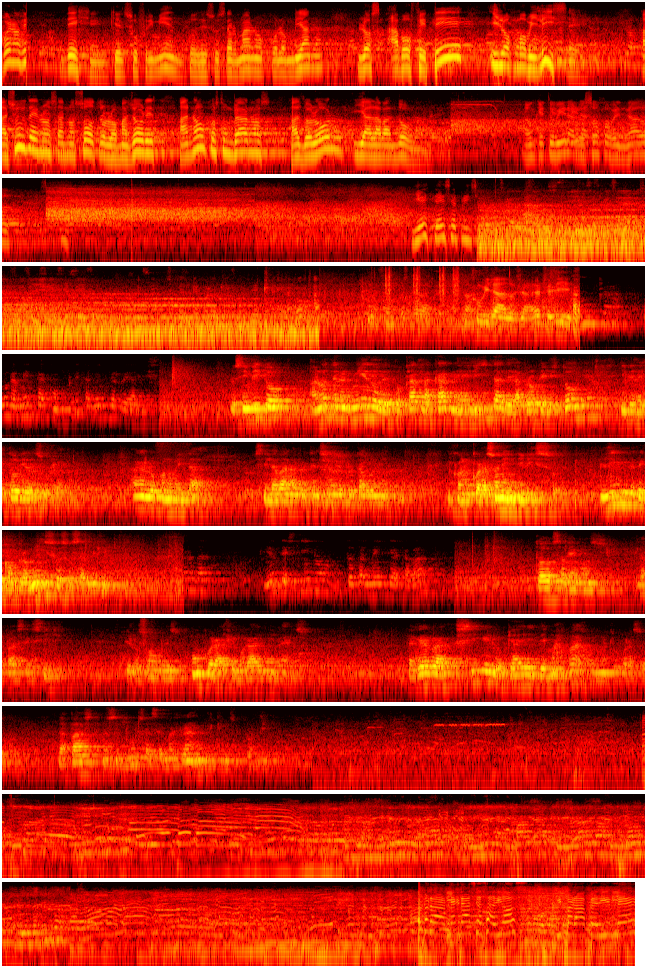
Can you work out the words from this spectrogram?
Buenos días. Dejen que el sufrimiento de sus hermanos colombianos los abofetee y los movilice. Ayúdenos a nosotros los mayores a no acostumbrarnos al dolor y al abandono. Aunque tuviera los ojos vendados, y este es el principio. Jubilado ya, es feliz. Una meta completamente realista. Los invito a no tener miedo de tocar la carne herida de la propia historia y de la historia de su rey. Háganlo con humildad, sin la vana pretensión de protagonismo y con el corazón indiviso, libre de compromisos o servilismo. Y un destino totalmente acabado. Todos sabemos que la paz exige de los hombres un coraje moral diverso. La guerra sigue lo que hay de más bajo en nuestro corazón. La paz nos impulsa a ser más grandes que nosotros mismos. a Dios y para pedirle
